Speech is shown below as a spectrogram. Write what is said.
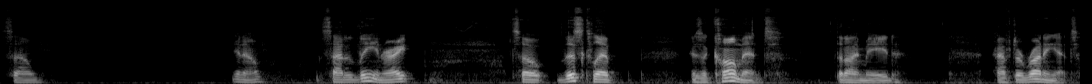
So, you know, sounded lean, right? So this clip is a comment that I made after running it.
